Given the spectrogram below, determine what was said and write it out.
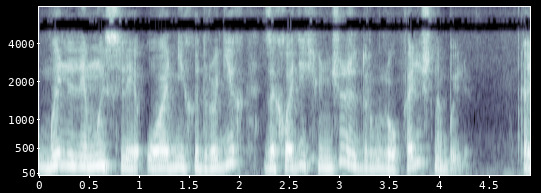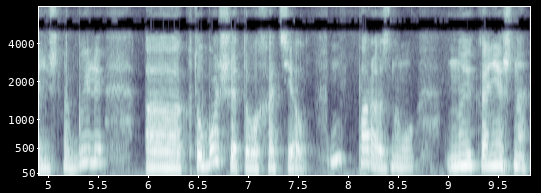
Были ли мысли у одних и других захватить и уничтожить друг друга? Конечно, были конечно, были. А кто больше этого хотел? Ну, по-разному. Ну и, конечно,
